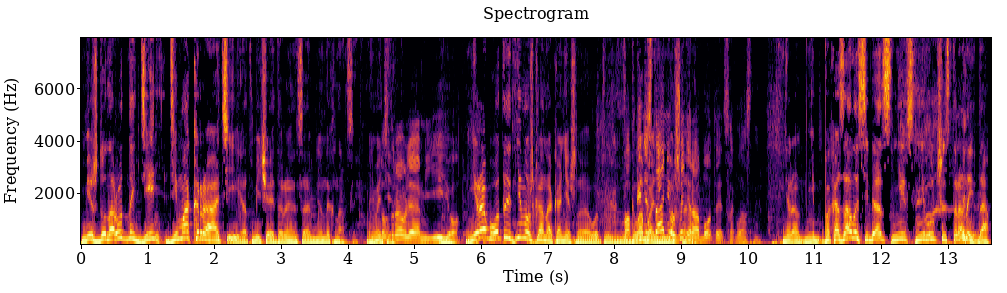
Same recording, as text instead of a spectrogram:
Международный день демократии отмечает Организация Объединенных Наций. Понимаете? Поздравляем ее. Не работает немножко она, конечно, вот в, В Афганистане глобальном уже не масштабе. работает, согласны. Не, не показала себя с не, с не лучшей стороны, да.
